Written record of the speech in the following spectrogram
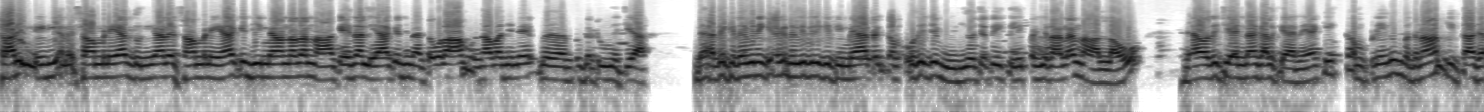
ਸਾਰੀ ਮੀਡੀਆ ਦੇ ਸਾਹਮਣੇ ਹੈ ਦੁਨੀਆ ਦੇ ਸਾਹਮਣੇ ਹੈ ਕਿ ਜੇ ਮੈਂ ਉਹਨਾਂ ਦਾ ਨਾਂ ਕਿਸੇ ਦਾ ਲਿਆ ਕਿ ਜਮੈਟੋ ਵਾਲਾ ਆਹ ਮੁੰਡਾ ਵਾ ਜਿਹਨੇ ਗੱਟੂ ਵੇਚਿਆ। ਮੈਂ ਤੇ ਕਿਤੇ ਵੀ ਨਹੀਂ ਕਿਹਾ ਕਿ ਡਿਲੀਵਰੀ ਕੀਤੀ। ਮੈਂ ਤਾਂ ਕੰਮ- ਉਹਦੇ ਚ ਵੀਡੀਓ ਚ ਤੁਸੀਂ ਕਲਿੱਪ ਜਿਹੜਾ ਨਾ ਨਾਲ ਲਾਓ। ਮੈਂ ਉਹਦੇ ਚ ਇੰਨਾ ਗੱਲ ਕਹਿ ਰਿਹਾ ਕਿ ਕੰਪਨੀ ਨੂੰ ਬਦਨਾਮ ਕੀਤਾ ਜਾ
